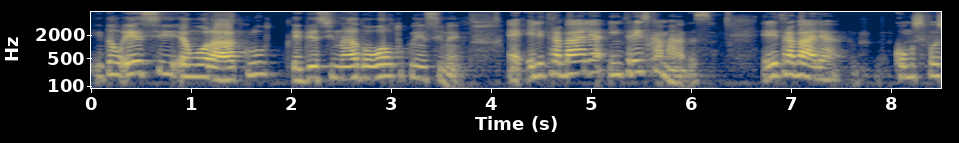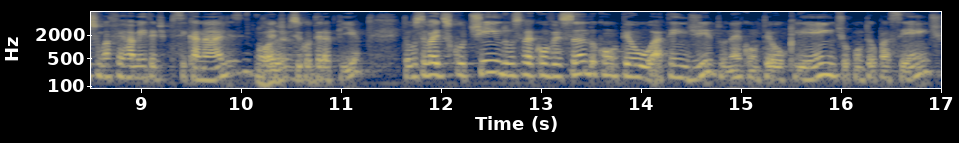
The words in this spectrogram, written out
Então, esse é um oráculo é destinado ao autoconhecimento. É, ele trabalha em três camadas. Ele trabalha como se fosse uma ferramenta de psicanálise, né, de psicoterapia. Então você vai discutindo, você vai conversando com o teu atendido, né, com o teu cliente ou com o teu paciente,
